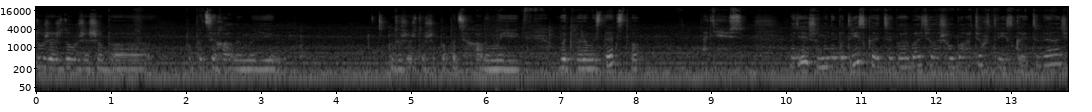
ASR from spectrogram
Дуже жду вже, щоб попоцихали мої. Дуже жду, щоб попоцихали мої витвори мистецтва. Надіюсь. Надіюсь, що воно не потріскається, бо я бачила, що у багатьох тріскається. Ну я наче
